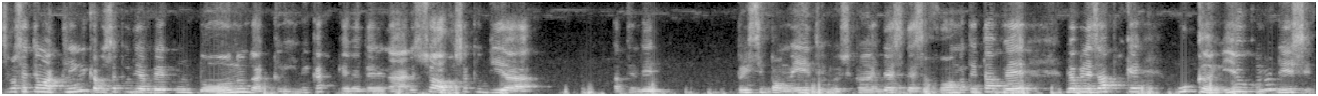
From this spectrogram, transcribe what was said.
se você tem uma clínica, você podia ver com o dono da clínica, que é veterinário, se ó, você podia atender principalmente os meus cães dessa, dessa forma, tentar ver, viabilizar, porque o canil, como eu disse,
